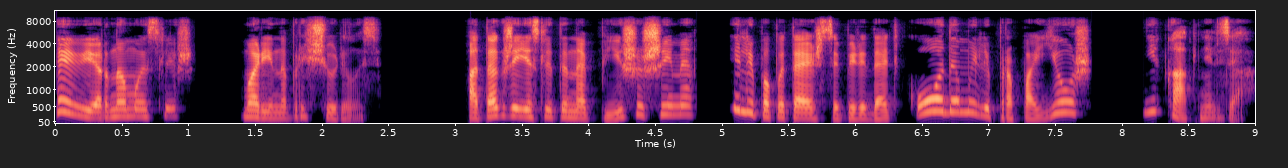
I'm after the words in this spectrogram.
Верно мыслишь. Марина прищурилась. А также, если ты напишешь имя или попытаешься передать кодом или пропоешь, никак нельзя.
